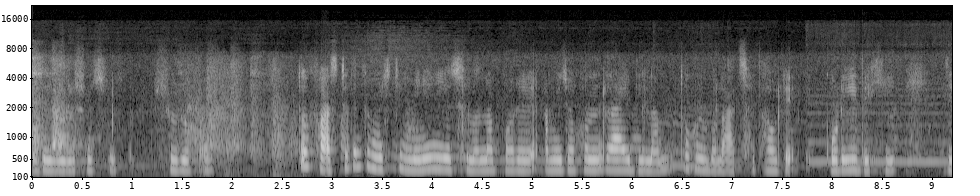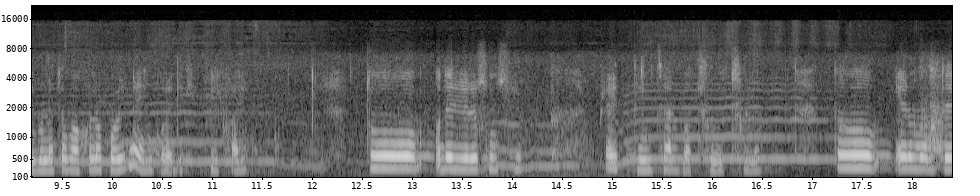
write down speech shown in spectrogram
ওদের রিলেশনশিপ শুরু হয়। তো ফার্স্টে কিন্তু মিষ্টি মেনে নিয়েছিল না, পরে আমি যখন রায় দিলাম, তখন বলো আচ্ছা তাহলে করেই দেখি। জীবনে তো কখনো করি নাই, করে দেখি কী হয়। তো ওদের রিলেশনশিপ প্রায় তিন চার বছরের ছিল। তো এর মধ্যে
